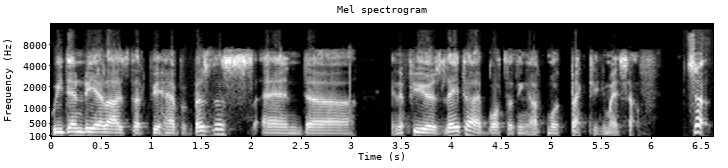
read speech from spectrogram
we then realized that we have a business. And in a few years later, I bought the thing out more practically myself. So,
